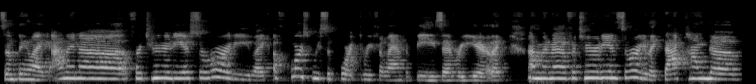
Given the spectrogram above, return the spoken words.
something like I'm in a fraternity or sorority. Like, of course, we support three philanthropies every year. Like, I'm in a fraternity and sorority. Like, that kind of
